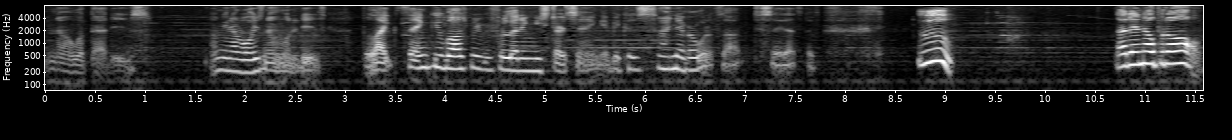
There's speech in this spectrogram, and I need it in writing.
know what that is. I mean, I've always known what it is. But, like, thank you, Boss Baby, for letting me start saying it, because I never would have thought to say that stuff. Ooh! That didn't help at all.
